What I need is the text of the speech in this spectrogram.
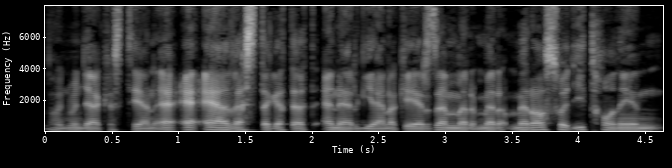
hogy mondják, ezt ilyen e- e- elvesztegetett energiának érzem, mert, mert, mert az, hogy itthon én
